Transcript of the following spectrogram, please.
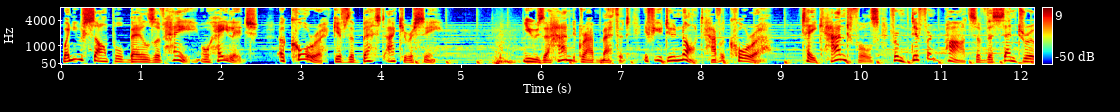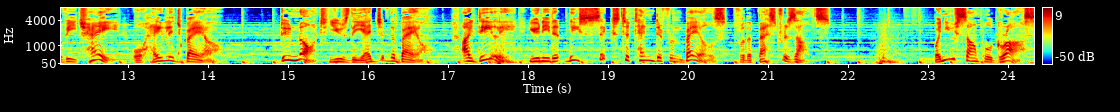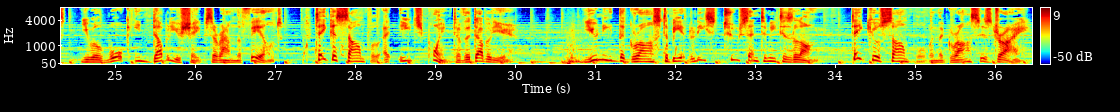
When you sample bales of hay or haylage, a corer gives the best accuracy. Use a hand grab method if you do not have a corer. Take handfuls from different parts of the center of each hay or haylage bale. Do not use the edge of the bale. Ideally, you need at least 6 to 10 different bales for the best results. When you sample grass, you will walk in W shapes around the field. Take a sample at each point of the W. You need the grass to be at least 2 centimeters long. Take your sample when the grass is dry.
